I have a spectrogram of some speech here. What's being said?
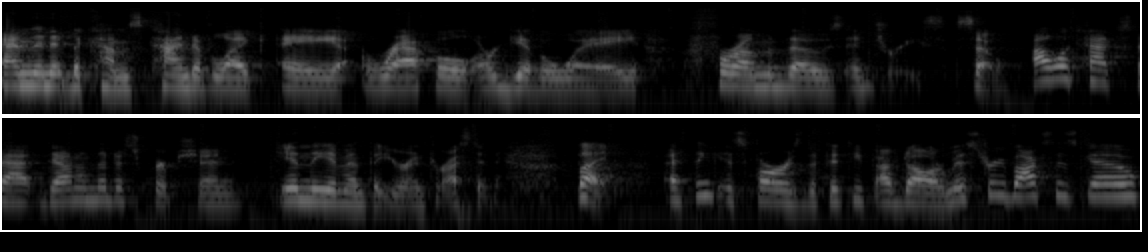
And then it becomes kind of like a raffle or giveaway from those entries. So I'll attach that down in the description in the event that you're interested. But I think as far as the $55 mystery boxes go,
